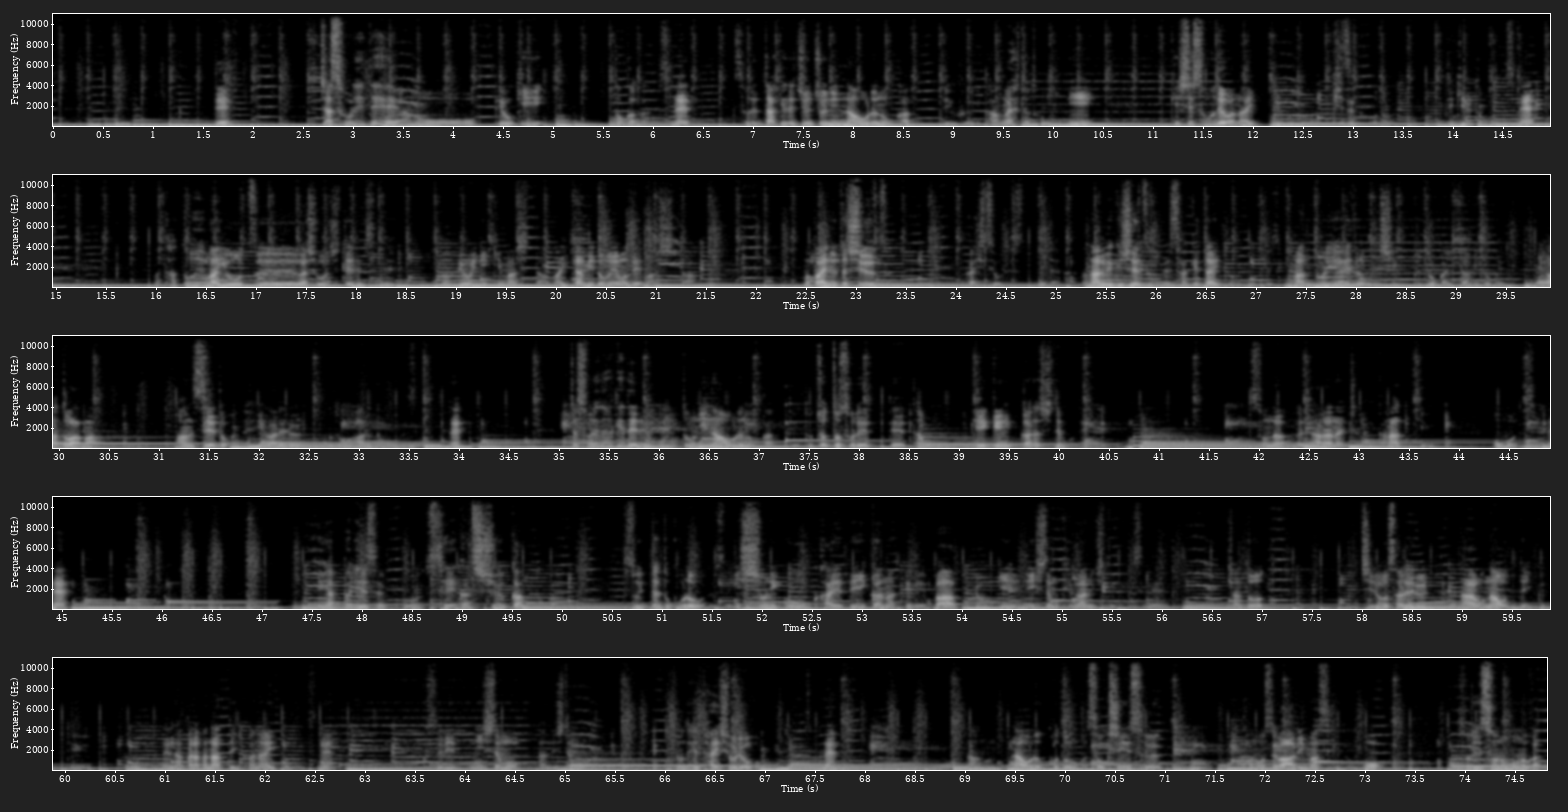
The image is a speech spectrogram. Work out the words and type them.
でじゃあそれで、あの、病気とかがですねそれだけで順調に治るのかっていうふうに考えた時に決してそうではないっていうことが気づくことができると思うんですね。例えば腰痛が生じてですね、まあ、病院に行きました、まあ、痛み止めも出ました、まあ、場合によっては手術が必要です。みたいな、まなるべく手術を、ね、避けたいと思うんですけど、まあ、とりあえずはね湿布とか痛み止め。あとはまあ安静とかね言われることもあると思うんですけどね。それだけでね本当に治るのかっていうとちょっとそれって多分経験からしてもねそんな風にならないんじゃないかなっていう思うんですよね。やっぱりですねこう生活習慣とかそういったところをですね一緒にこう変えていかなければ病気にしても怪我にしてもですねちゃんと治療されるっていうのは治っていくっていう、ね、なかなかなっていかないと思うんですね。薬にしてもしても基本的に対症療法っていうんですかね。あの治ることを促進する可能性はありますけどもそれそのものが、ね、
